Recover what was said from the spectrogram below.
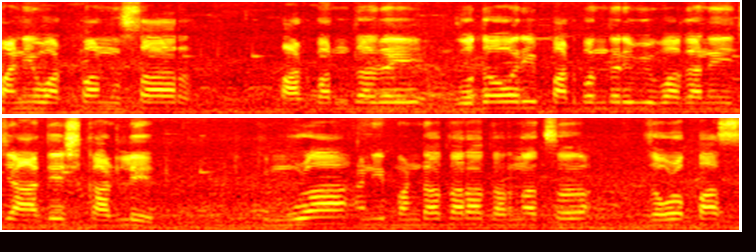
पाणी वाटपानुसार पाटबंधारे गोदावरी पाटबंधारे विभागाने जे आदेश काढलेत की मुळा आणि भंडारदारा धरणाचं जवळपास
